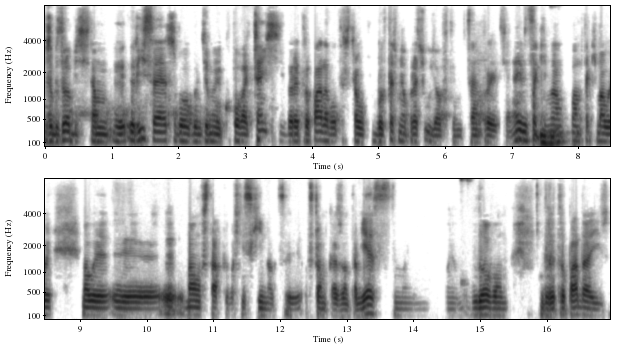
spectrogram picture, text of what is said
żeby zrobić tam e, research, bo będziemy kupować części do Retropada, bo też chciał, bo też miał brać udział w tym całym projekcie. Nie? Więc taki Mhm. mam, mam taki mały, mały, e, e, małą wstawkę właśnie z Chin od, od Tomka, że on tam jest z tym moim, moją budową do Retropada i że,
